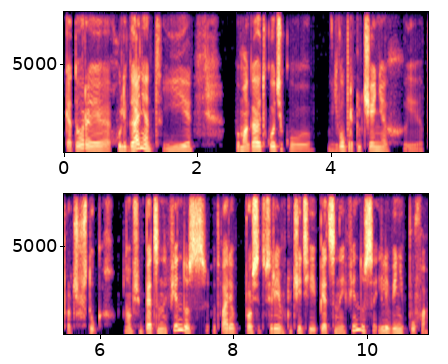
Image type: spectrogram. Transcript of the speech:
которые хулиганят и помогают котику в его приключениях и прочих штуках. В общем, Петсон и Финдус, вот Варя просит все время включить ей Петсона и Финдуса или Винни-Пуфа.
